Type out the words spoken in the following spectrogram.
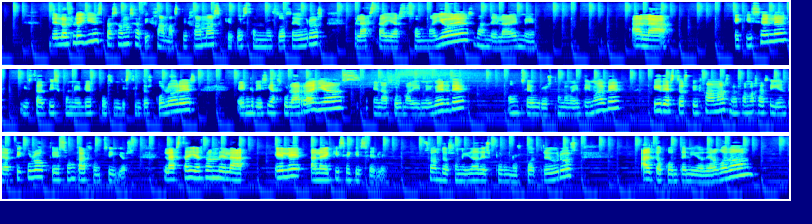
De los leggings pasamos a pijamas, pijamas que cuestan unos 12 euros, las tallas son mayores, van de la M a la XL y están disponibles pues, en distintos colores, en gris y azul a rayas, en azul marino y verde, 11 euros con 99 y de estos pijamas nos vamos al siguiente artículo que son calzoncillos. Las tallas van de la L a la XXL. Son dos unidades por unos 4 euros. Alto contenido de algodón,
